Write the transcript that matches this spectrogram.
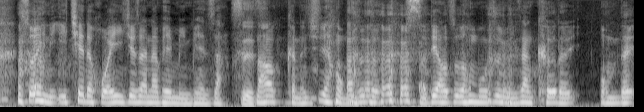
所以你一切的回忆就在那篇名片上。是，然后可能就像我们这个死掉之后墓志铭上刻的。我们的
